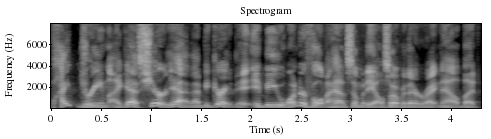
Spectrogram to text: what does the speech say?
pipe dream, I guess. Sure, yeah, that'd be great. It'd be wonderful to have somebody else over there right now. But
